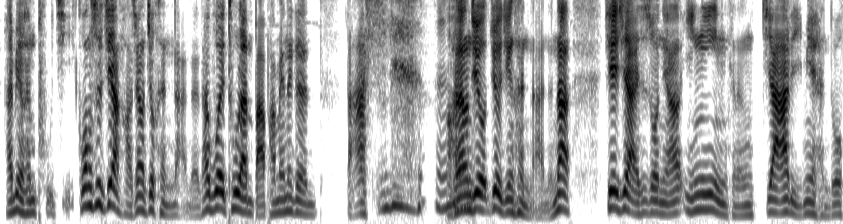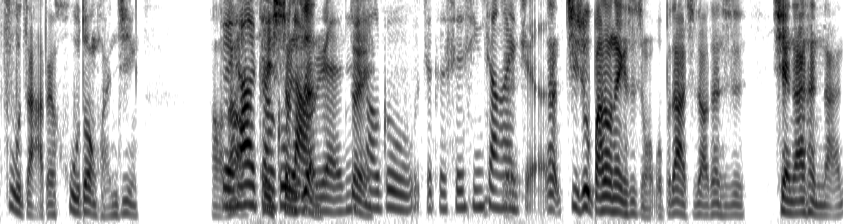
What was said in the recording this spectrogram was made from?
还没有很普及。光是这样好像就很难的，他不会突然把旁边那个人打死，好像就就已经很难了。那接下来是说你要因应可能家里面很多复杂的互动环境，对，他要照顾老人，对照顾这个身心障碍者。那技术八道那个是什么？我不大知道，但是显然很难。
